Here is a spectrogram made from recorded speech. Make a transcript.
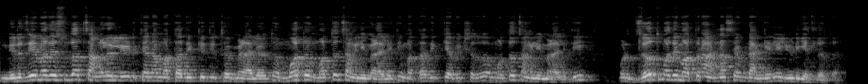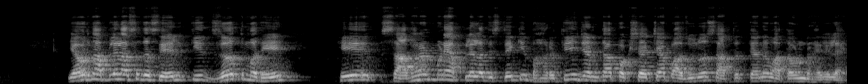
मिरजेमध्ये सुद्धा चांगलं लीड त्यांना मताधिक्य तिथं मिळाले होतं. मत मतं चांगली मिळाली ती मताधिक्यापेक्षा सुद्धा मतं चांगली मिळाली ती पण जतमध्ये मात्र अण्णासाहेब डांगेने लीड घेतलं होतं. यावरनं आपल्याला असं दिसेल की जतमध्ये हे साधारणपणे आपल्याला दिसते की भारतीय जनता पक्षाच्या बाजूनं सातत्यानं वातावरण राहिलेलं आहे.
